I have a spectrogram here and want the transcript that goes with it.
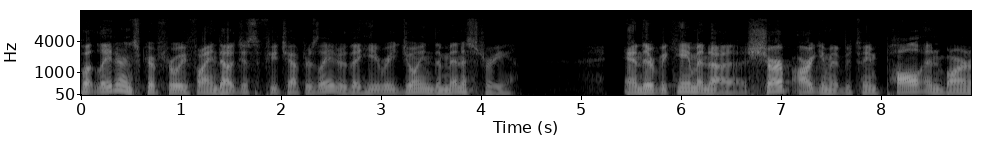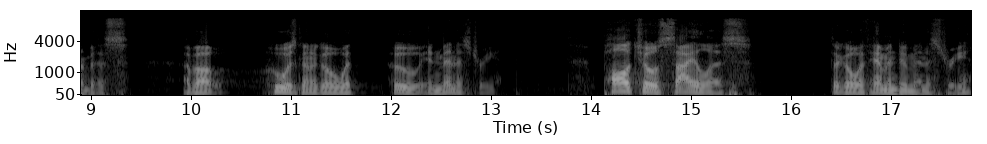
But later in Scripture, we find out just a few chapters later that he rejoined the ministry. And there became a uh, sharp argument between Paul and Barnabas about who was going to go with who in ministry. Paul chose Silas to go with him and do ministry.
